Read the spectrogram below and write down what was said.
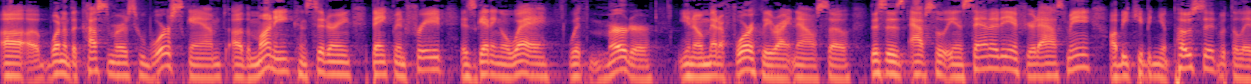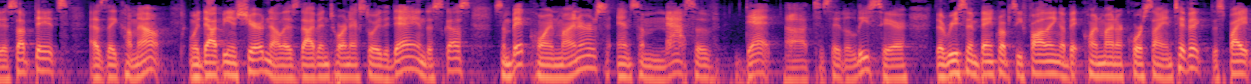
uh, one of the customers who were scammed uh, the money considering Bankman Fried is getting away with murder you know, metaphorically right now. So this is absolutely insanity. If you're to ask me, I'll be keeping you posted with the latest updates as they come out. And with that being shared, now let's dive into our next story of the day and discuss some Bitcoin miners and some massive debt, uh, to say the least here. The recent bankruptcy filing of Bitcoin miner Core Scientific, despite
